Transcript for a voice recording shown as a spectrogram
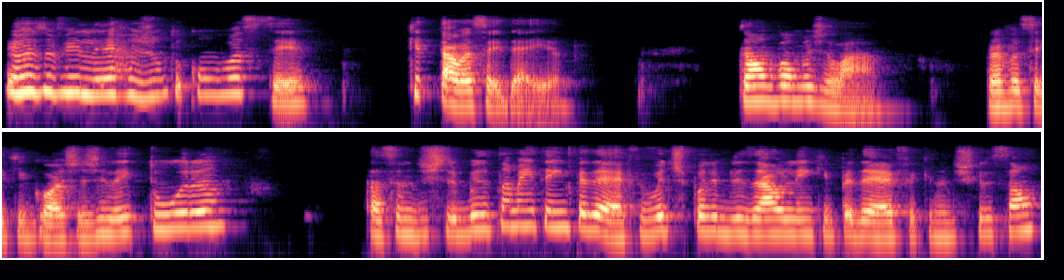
eu resolvi ler junto com você que tal essa ideia? Então vamos lá. Para você que gosta de leitura, está sendo distribuído também tem em PDF. Eu vou disponibilizar o link em PDF aqui na descrição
